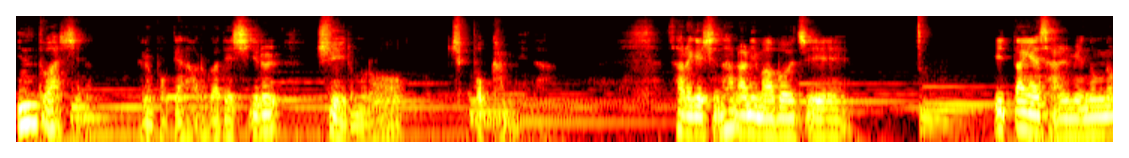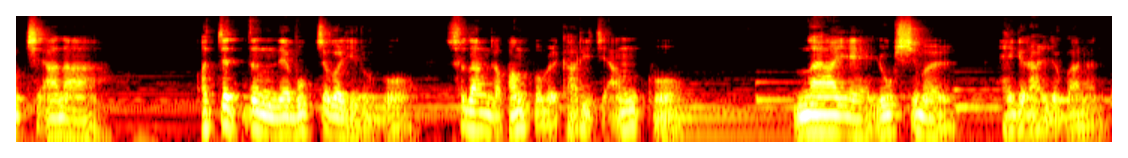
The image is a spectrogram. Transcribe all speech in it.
인도하시는 그런 복된 하루가 되시기를 주의 이름으로 축복합니다. 살아계신 하나님 아버지, 이 땅의 삶이 녹록치 않아 어쨌든 내 목적을 이루고 수단과 방법을 가리지 않고 나의 욕심을 해결하려고 하는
